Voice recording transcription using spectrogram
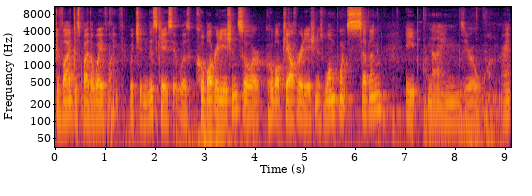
divide this by the wavelength, which in this case it was cobalt radiation, so our cobalt K alpha radiation is 1.78901, right?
